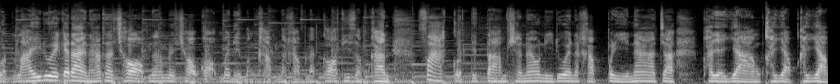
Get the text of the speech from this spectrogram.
กดไลค์ด้วยก็ได้นะถ้าชอบนะไม่ชอบก็ไม่ได้บังคับนะครับแล้วก็ที่สำคัญฝากกดติดตามช anel นี้ด้วยนะครับปีหน้าจะพยายามขยับขยับ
